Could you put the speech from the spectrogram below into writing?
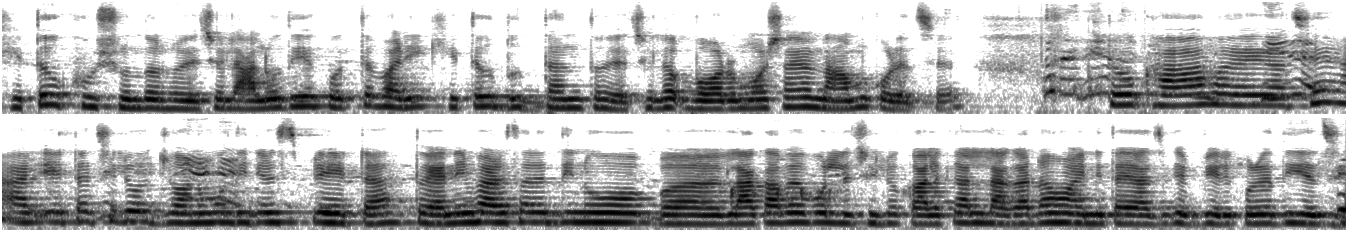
খেতেও খুব সুন্দর হয়েছিল। আলু দিয়ে করতে পারি, খেতেও দুর্দান্ত হয়েছিল। বড় মশাইয়ের নাম করেছে। তো খাওয়া হয়ে গেছে। আর এটা ছিল জন্মদিনের স্প্রেটা। তো অ্যানিভার্সারির দিন ও লাগাবে বলেছিল। কালকে আর লাগানো হয়নি, তাই আজকে বের করে দিয়েছি।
